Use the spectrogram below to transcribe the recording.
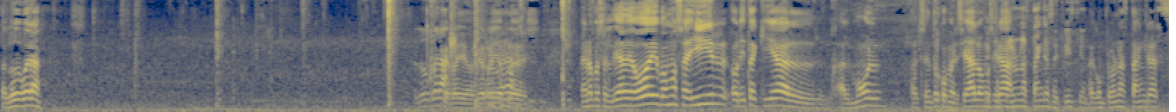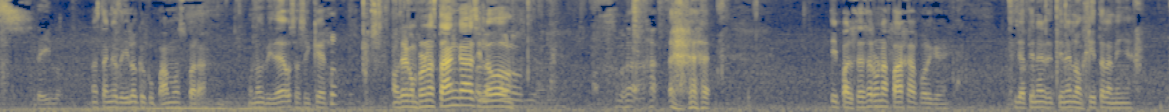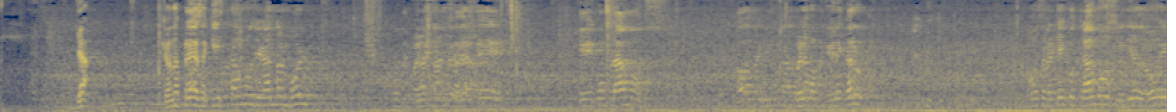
Saludos, güera. Saludos, Qué rollo, qué rollo, plebes. Bueno, pues el día de hoy vamos a ir ahorita aquí al, al mall, al centro comercial. Vamos a, ir a, unas tangas a Cristian. a comprar unas tangas, De hilo. unas tangas de hilo que ocupamos para unos videos. Así que vamos a ir a comprar unas tangas y luego. y para el César una faja porque ya tiene, tiene lonjita la niña. Ya. ¿Qué onda, plebes? Aquí estamos llegando al mall. Vamos a ver qué, qué compramos. Vamos a ver para que viene el carro. Vamos a ver qué encontramos el día de hoy.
